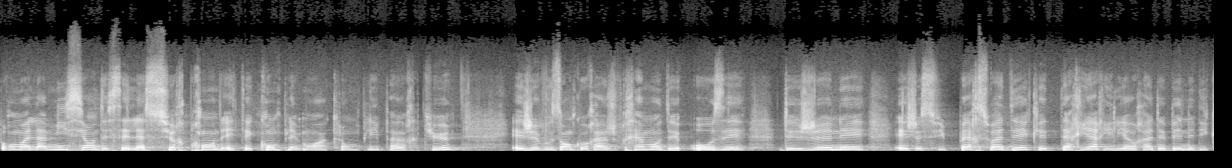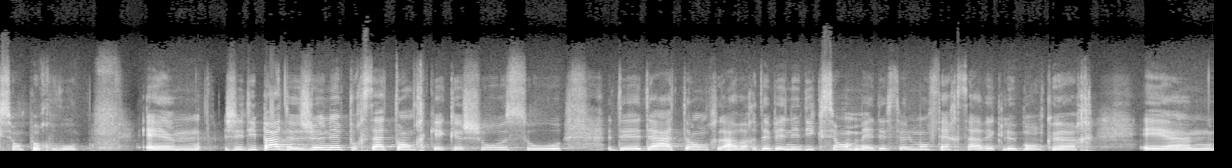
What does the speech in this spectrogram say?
pour moi la mission de se laisser surprendre était complètement accomplie par Dieu et je vous encourage vraiment de oser, de jeûner. Et je suis persuadée que derrière, il y aura des bénédictions pour vous. Euh, je ne dis pas de jeûner pour s'attendre quelque chose ou d'attendre avoir des bénédictions, mais de seulement faire ça avec le bon cœur. Et euh,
